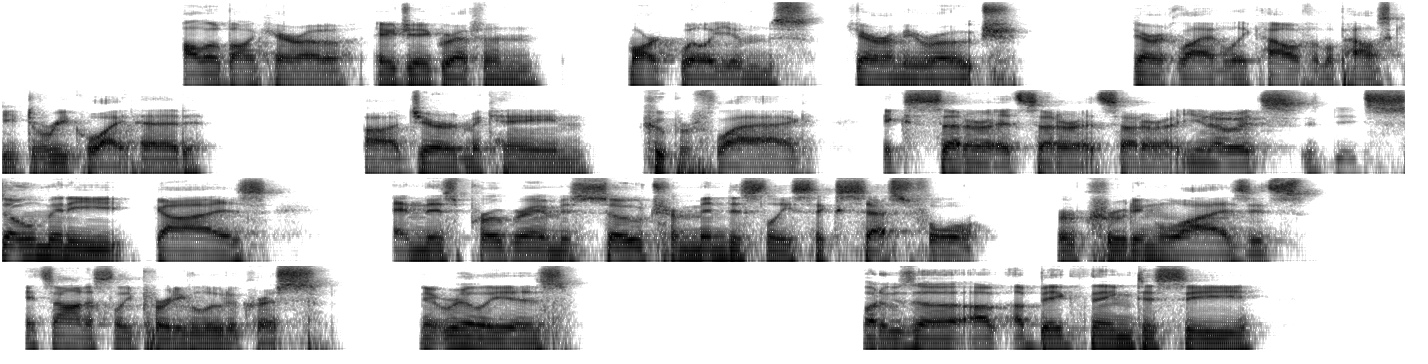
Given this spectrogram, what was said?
Paolo Banchero, AJ Griffin, Mark Williams, Jeremy Roach, Dereck Lively, Kyle Filipowski, Dariq Whitehead, uh, Jared McCain, Cooper Flagg, et cetera, et cetera, et cetera. You know, it's it's so many guys, and this program is so tremendously successful recruiting wise. It's it's honestly pretty ludicrous. It really is. But it was a, a, a big thing to see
